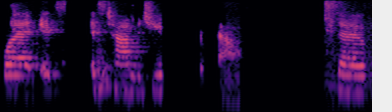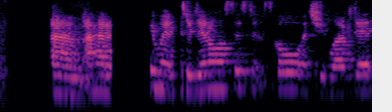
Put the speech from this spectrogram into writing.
what? It's it's time to choose your path. So um, I had a who went to dental assistant school and she loved it.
